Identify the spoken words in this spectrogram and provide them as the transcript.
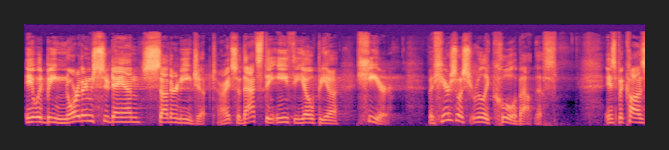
it would be northern Sudan, southern Egypt. All right, so that's the Ethiopia here. But here's what's really cool about this is because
